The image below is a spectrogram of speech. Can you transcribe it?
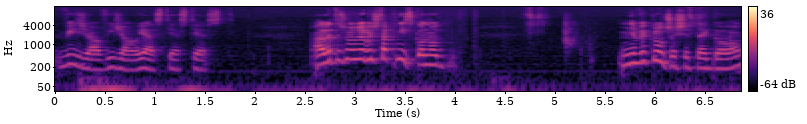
Widział, widział, jest, jest, jest. Ale też może być tak nisko, no. Nie wykluczę się tego.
